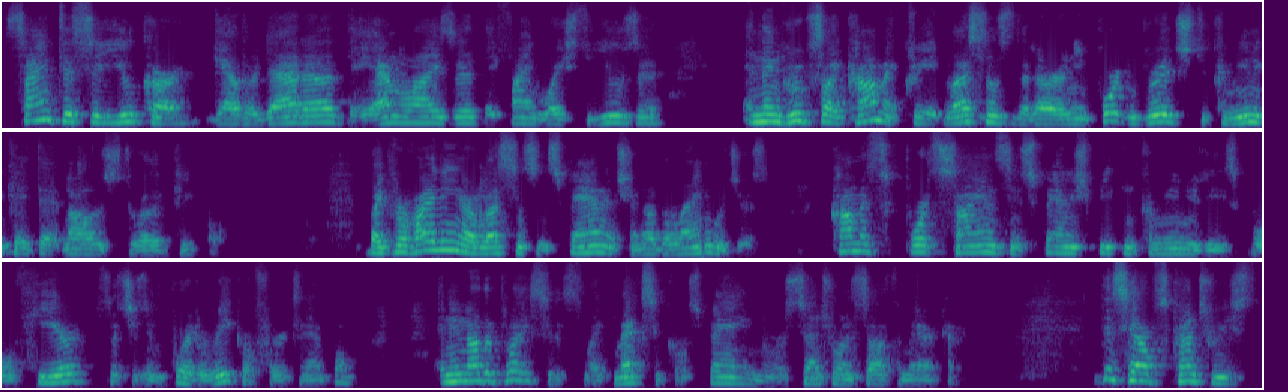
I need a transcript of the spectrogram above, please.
Scientists at UCAR gather data, they analyze it, they find ways to use it. And then groups like COMET create lessons that are an important bridge to communicate that knowledge to other people. By providing our lessons in Spanish and other languages, COMET supports science in Spanish-speaking communities, both here, such as in Puerto Rico, for example, and in other places like Mexico, Spain, or Central and South America. This helps countries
